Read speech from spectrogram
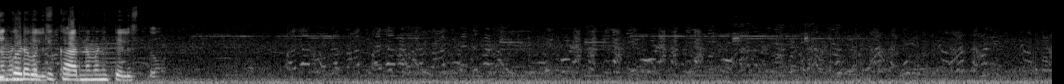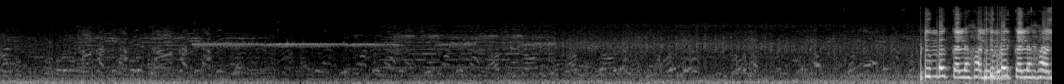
ఈ గొడవకి కారణమని తెలుస్తోంది కుటుంబ కలహాలు కుటుంబ కలహాల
